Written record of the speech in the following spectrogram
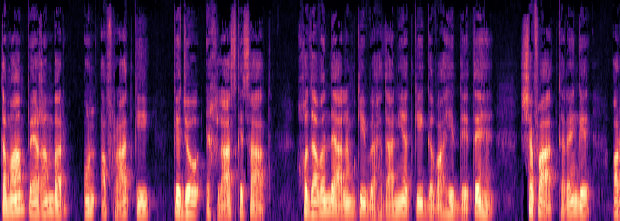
تمام پیغمبر ان افراد کی کہ جو اخلاص کے ساتھ خداوند عالم کی وحدانیت کی گواہی دیتے ہیں، شفاعت کریں گے اور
